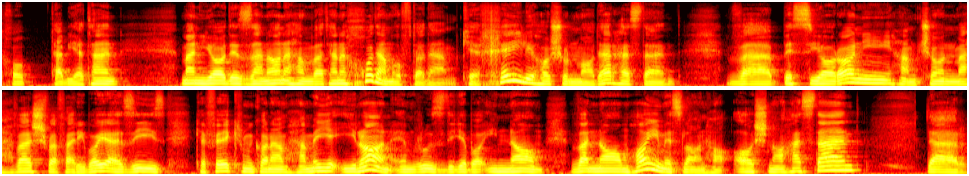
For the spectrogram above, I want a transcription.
خب طبیعتا من یاد زنان هموطن خودم افتادم که خیلی هاشون مادر هستند و بسیارانی همچون محوش و فریبای عزیز که فکر می‌کنم همه ایران امروز دیگه با این نام و نامهایی مثل آنها آشنا هستند در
